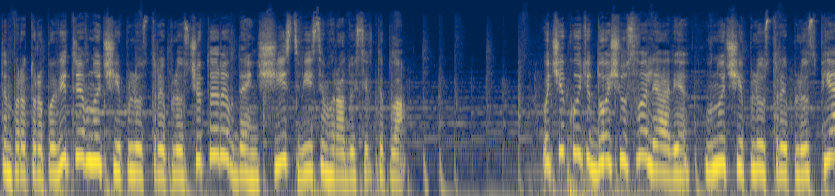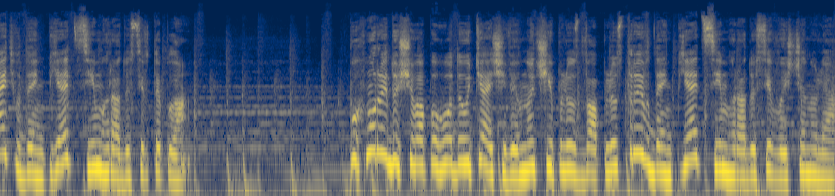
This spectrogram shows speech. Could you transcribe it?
Температура повітря вночі плюс 3 плюс 4, вдень 6-8 градусів тепла. Очікують дощ у Сваляві. Вночі плюс 3 плюс 5, вдень 5-7 градусів тепла. Похмура й дощова погода у Тячеві. Вночі плюс 2 плюс 3, вдень 5-7 градусів вище нуля.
